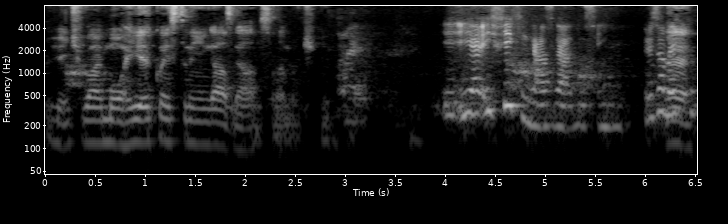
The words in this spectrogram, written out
A gente vai morrer com esse trem engasgado, sabe? Tipo, é. E, e, e, fica engasgado, assim. Principalmente é. por,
